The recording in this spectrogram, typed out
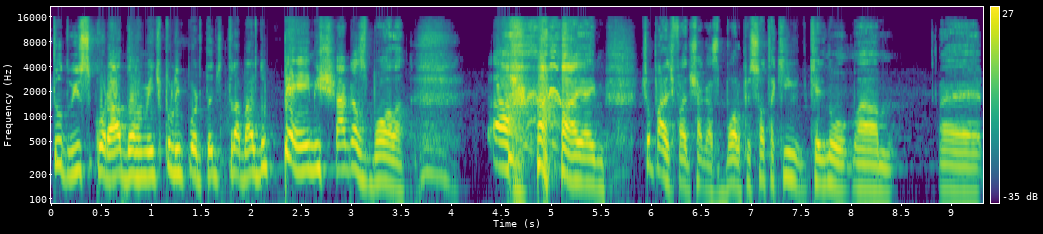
tudo isso corado novamente pelo importante trabalho do PM Chagas Bola. Ai, ai. Deixa eu parar de falar de Chagas Bola. O pessoal tá aqui querendo. Um, é...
